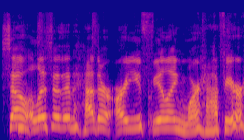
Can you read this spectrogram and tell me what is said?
So, Elizabeth and Heather, are you feeling more happier?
